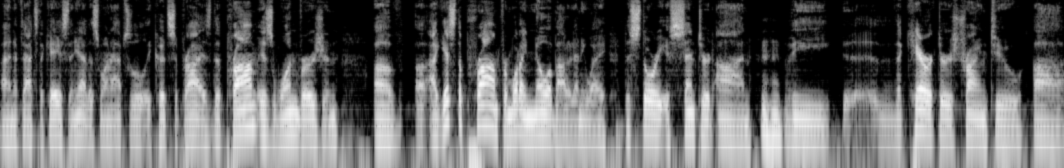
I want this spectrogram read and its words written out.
And if that's the case, then yeah, this one absolutely could surprise. The prom is one version of, uh, I guess, the prom. From what I know about it, anyway, the story is centered on the uh, the characters trying to uh,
